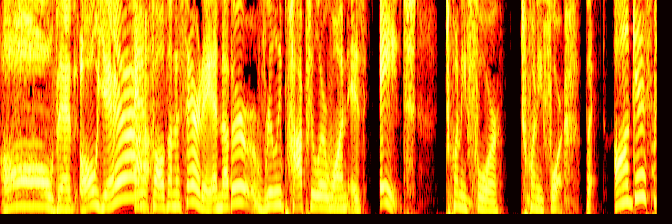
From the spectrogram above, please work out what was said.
Oh, that. Oh, yeah. and it falls on a Saturday. Another really popular one is 8 24 24. But August,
